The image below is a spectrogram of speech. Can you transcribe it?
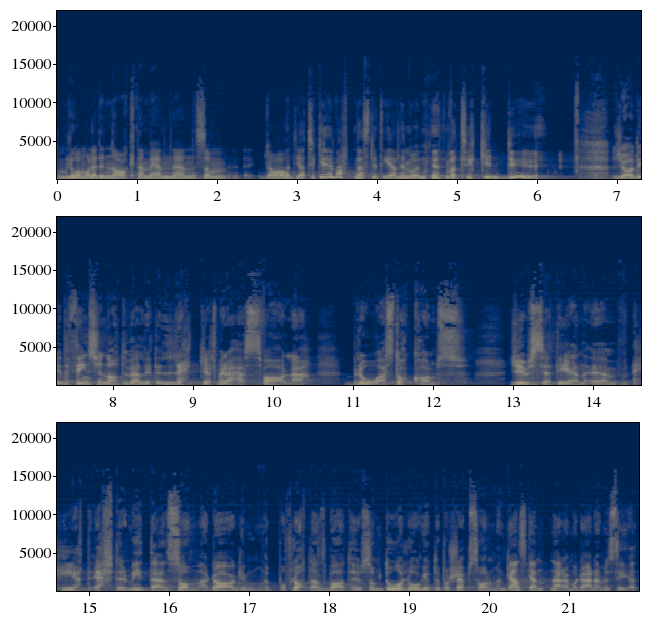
de blåmålade nakna männen som, ja, jag tycker det vattnas lite grann i munnen. Vad tycker du? Ja, det, det, finns ju något väldigt läckert med det här svala, blåa Stockholms ljuset i en eh, het eftermiddag, en sommardag på Flottans badhus som då låg ute på Skeppsholmen, ganska nära Moderna museet.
